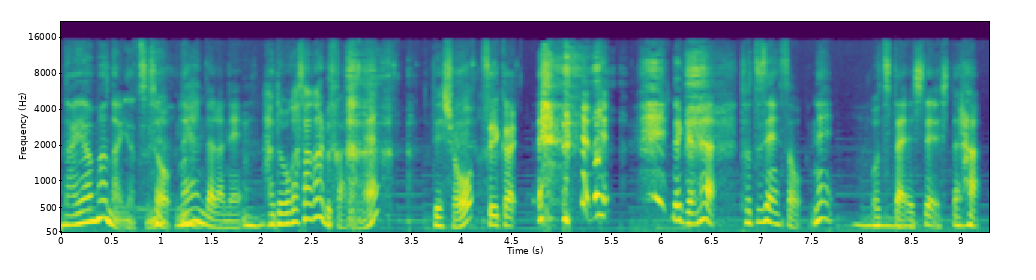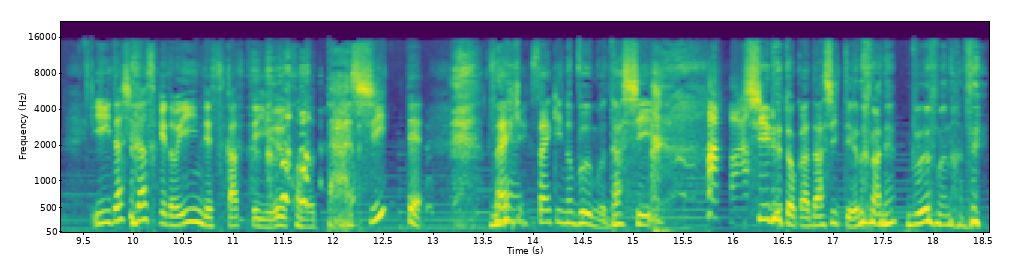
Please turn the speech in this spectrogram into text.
悩まないやつね。そう。悩んだらね、うん。波動が下がるからね。でしょ？正解。だから突然そうねお伝えしてしたら言い出し出すけどいいんですかっていうこの出しって、最近最近のブームだし汁とかだしっていうのがね ブームなんで。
